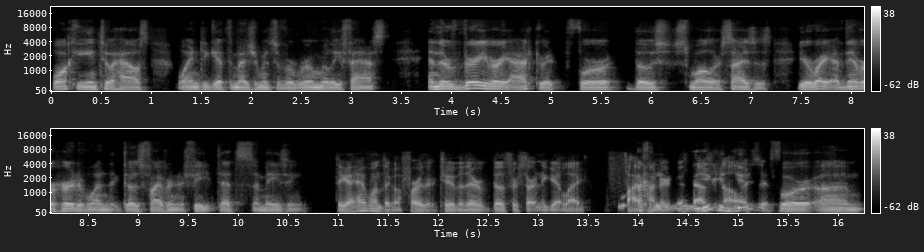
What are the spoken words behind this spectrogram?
walking into a house wanting to get the measurements of a room really fast and they're very very accurate for those smaller sizes you're right i've never heard of one that goes 500 feet that's amazing I think I have ones that go further too, but they're those are starting to get like five hundred. You could use it for um,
